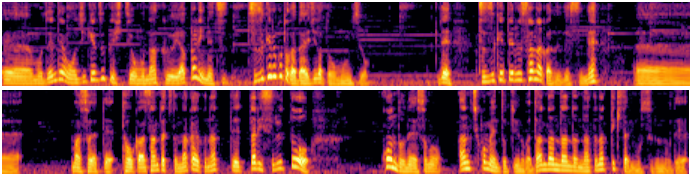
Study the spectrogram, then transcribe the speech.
えーもう全然おじけづく必要もなく、やっぱりね、つ続けることが大事だと思うんですよ。で、続けてるさなかでですね、えーまあそうやってトーカーさんたちと仲良くなってったりすると、今度ね、そのアンチコメントっていうのがだんだんだんだんなくなってきたりもするので、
